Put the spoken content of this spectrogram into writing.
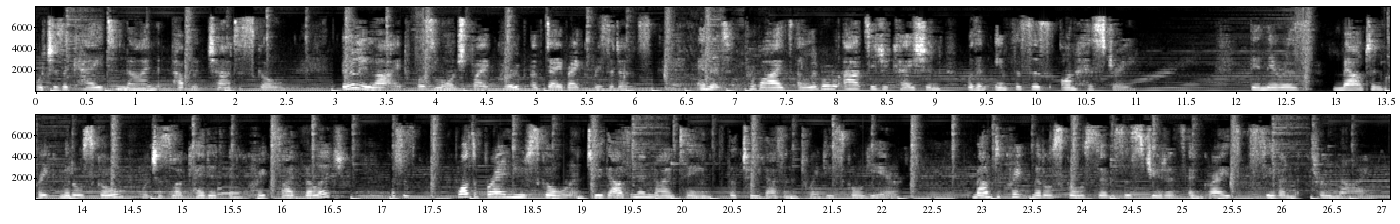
which is a K to 9 public charter school. Early Light was launched by a group of Daybreak residents and it provides a liberal arts education with an emphasis on history. Then there is Mountain Creek Middle School, which is located in Creekside Village. This is, was a brand new school in 2019 for the 2020 school year. Mountain Creek Middle School services students in grades 7 through 9.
